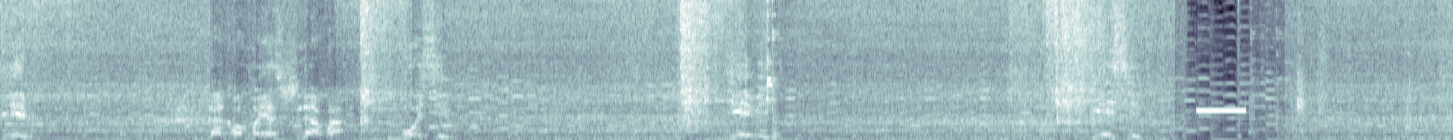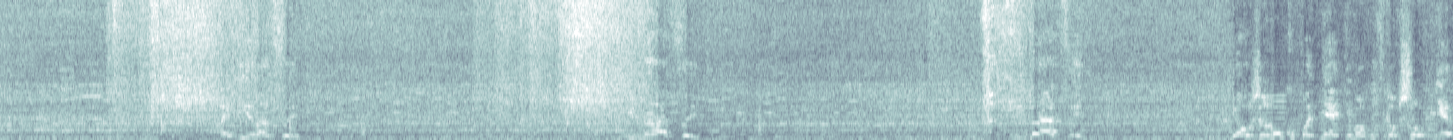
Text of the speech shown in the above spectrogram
Семь. Как вам моя шляпа? Восемь. Девять. Десять. Одиннадцать. Двенадцать. Тринадцать. Я уже руку поднять не могу с ковшом, мне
